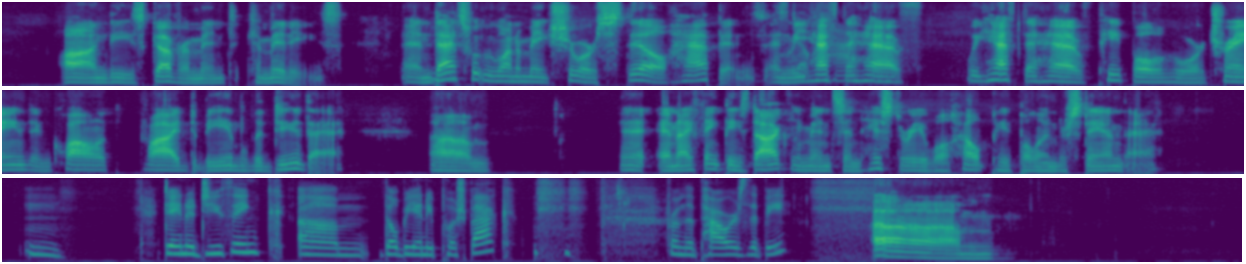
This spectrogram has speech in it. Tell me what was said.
on these government committees. And mm-hmm. that's what we want to make sure still happens. And still we have happens. to have we have to have people who are trained and qualified to be able to do that. Um, and, and, I think these documents in history will help people understand that. Mm. Dana, do you think um, there'll be any pushback from the powers that be? Um,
